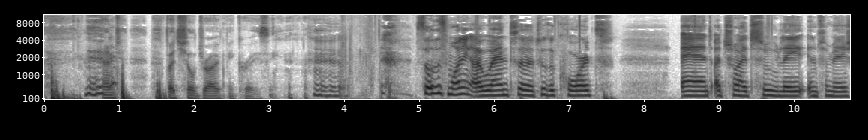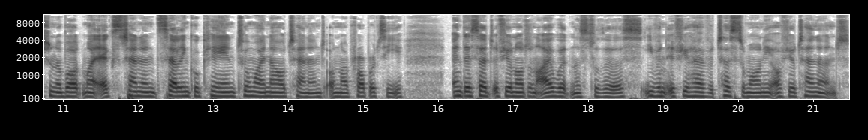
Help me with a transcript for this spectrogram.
and but she'll drive me crazy. so this morning I went uh, to the court and I tried to lay information about my ex tenant selling cocaine to my now tenant on my property. And they said if you're not an eyewitness to this, even if you have a testimony of your tenant,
